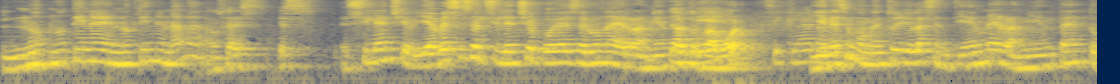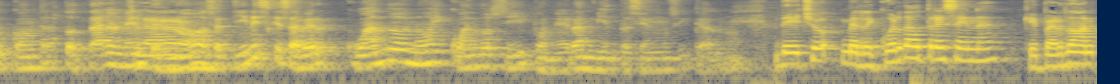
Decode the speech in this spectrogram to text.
no, no, tiene, no tiene nada, o sea, es, es, es silencio. Y a veces el silencio puede ser una herramienta a tu favor. Sí, claro. Y en ese momento yo la sentía una herramienta en tu contra totalmente, Claro. ¿no? O sea, tienes que saber cuándo no y cuándo sí poner ambientación musical, ¿no? de hecho, me recuerda a otra escena que, perdón,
